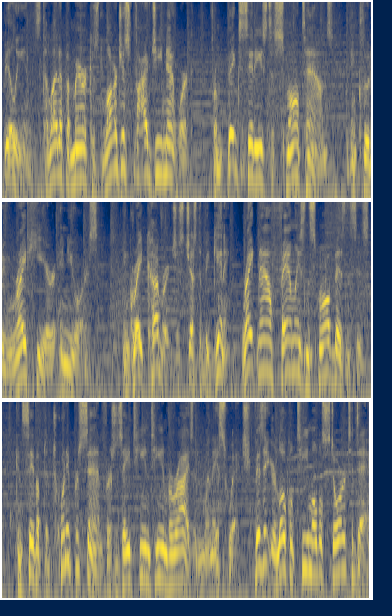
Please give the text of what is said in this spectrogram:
billions to light up America's largest 5G network from big cities to small towns, including right here in yours. And great coverage is just the beginning. Right now, families and small businesses can save up to 20% versus AT&T and Verizon when they switch. Visit your local T-Mobile store today.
